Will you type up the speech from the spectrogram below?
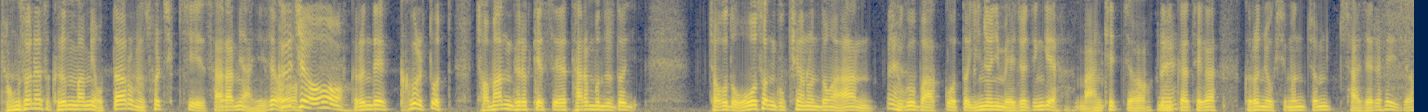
경선에서 그런 마음이 없다 그러면 솔직히 사람이 아니죠. 그렇죠. 그런데 그걸 또 저만 그렇게 했어요. 다른 분들도 적어도 5선 국회의원 동안 네. 주고받고 또 인연이 맺어진 게 많겠죠. 그러니까 네. 제가 그런 욕심은 좀 자제를 해야죠.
